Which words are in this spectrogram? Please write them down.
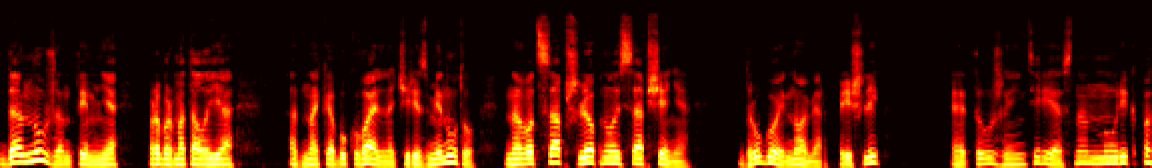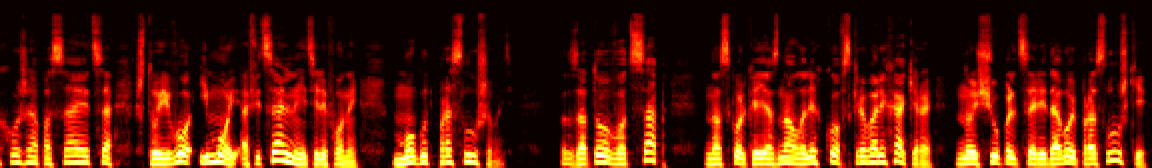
да нужен ты мне», — пробормотал я. Однако буквально через минуту на WhatsApp шлепнулось сообщение. «Другой номер пришли?» Это уже интересно. Нурик, похоже, опасается, что его и мой официальные телефоны могут прослушивать. Зато WhatsApp, насколько я знал, легко вскрывали хакеры, но щупальца рядовой прослушки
